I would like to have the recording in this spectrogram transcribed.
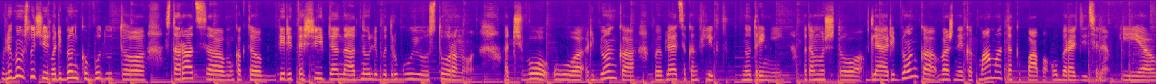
В любом случае, ребенка будут а, стараться как-то перетащить да, на одну либо другую сторону, от чего у ребенка появляется конфликт внутренний, потому что для ребенка важны как мама, так и папа, оба родителя. И э,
